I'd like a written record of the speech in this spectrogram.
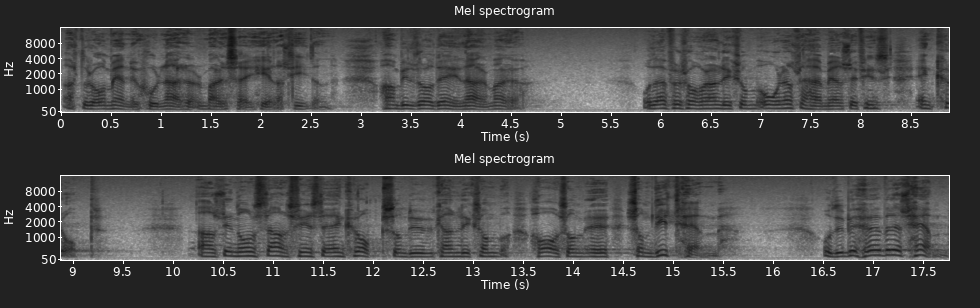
att dra människor närmare sig hela tiden. Han vill dra dig närmare. Och därför så har han liksom ordnat det här med att det finns en kropp. Alltid någonstans finns det en kropp som du kan liksom ha som, eh, som ditt hem. Och du behöver ett hem.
